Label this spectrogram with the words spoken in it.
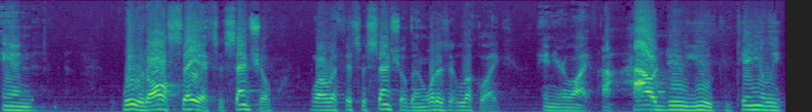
and we would all say it's essential. Well, if it's essential, then what does it look like in your life? How do you continually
